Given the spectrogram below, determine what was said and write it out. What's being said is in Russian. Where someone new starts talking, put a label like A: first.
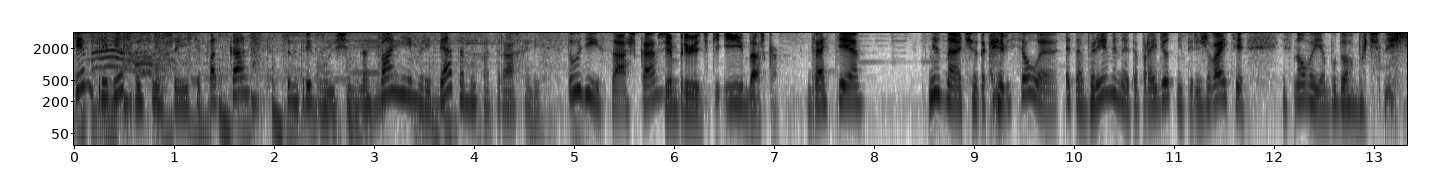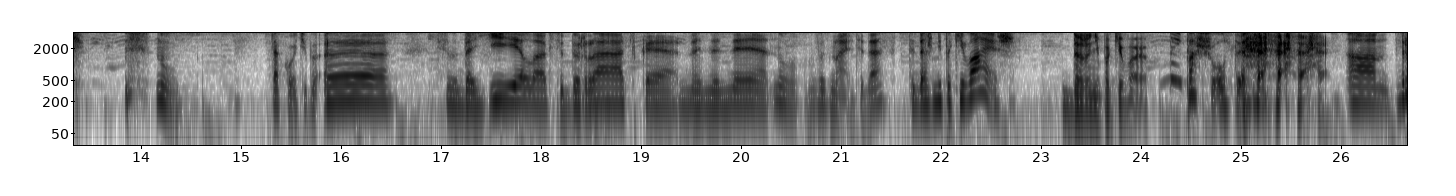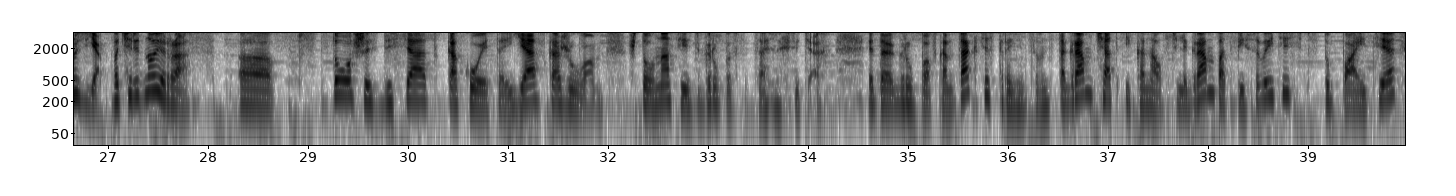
A: Всем привет! Вы слушаете подкаст с интригующим названием «Ребята, мы потрахались». В студии Сашка.
B: Всем приветики. И Дашка.
A: Здрасте. Не знаю, что такая веселая. Это временно, это пройдет, не переживайте. И снова я буду обычной. Ну, такой, типа, «Э, все надоело, все дурацкое, не-не-не. Ну, вы знаете, да? Ты даже не покиваешь?
B: Даже не покиваю.
A: Ну и пошел ты. А, Друзья, в очередной раз а, в 160 какой-то я скажу вам, что у нас есть группы в социальных сетях. Это группа ВКонтакте, страница в Инстаграм, чат и канал в Телеграм. Подписывайтесь, вступайте.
